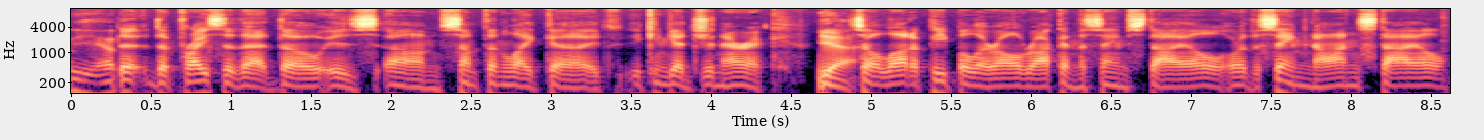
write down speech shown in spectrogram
Yep. The, the price of that though is um, something like uh, it, it can get generic. Yeah. So a lot of people are all rocking the same style or the same non-style,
